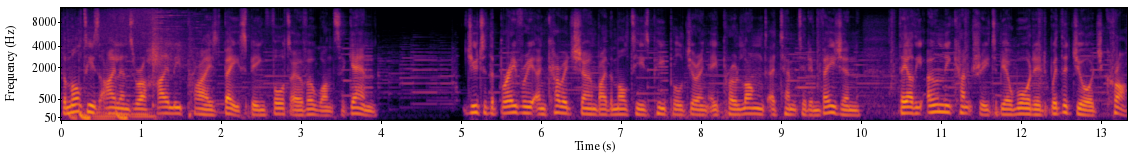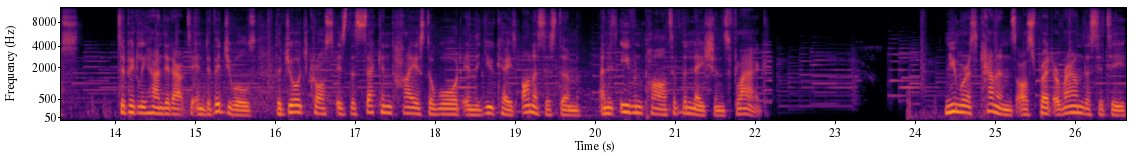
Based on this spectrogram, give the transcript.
the Maltese Islands were a highly prized base being fought over once again. Due to the bravery and courage shown by the Maltese people during a prolonged attempted invasion, they are the only country to be awarded with the George Cross, Typically handed out to individuals, the George Cross is the second highest award in the UK's honour system and is even part of the nation's flag. Numerous cannons are spread around the city,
